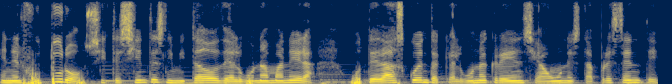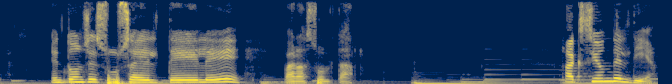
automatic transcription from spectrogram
En el futuro, si te sientes limitado de alguna manera o te das cuenta que alguna creencia aún está presente, entonces usa el TLE para soltar. Acción del día.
